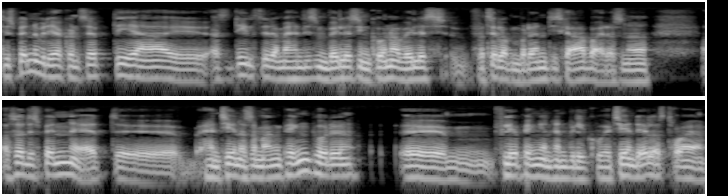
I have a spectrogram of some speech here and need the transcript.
det spændende ved det her koncept, det er øh, altså dels det der med, at han ligesom vælger sine kunder og vælger, fortæller dem, hvordan de skal arbejde og sådan noget. Og så er det spændende, at øh, han tjener så mange penge på det. Øh, flere penge, end han ville kunne have tjent ellers, tror jeg.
